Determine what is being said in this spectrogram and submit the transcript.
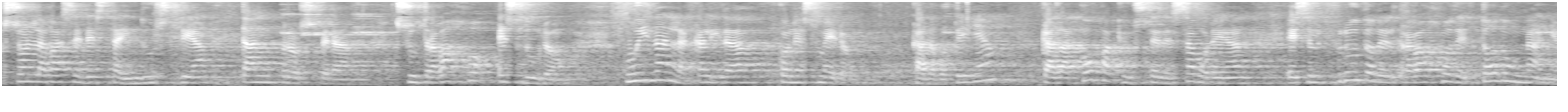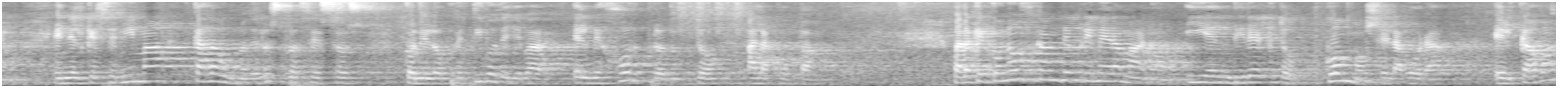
son la base de esta industria tan próspera. Su trabajo es duro, cuidan la calidad con esmero. Cada botella, cada copa que ustedes saborean es el fruto del trabajo de todo un año, en el que se mima cada uno de los procesos con el objetivo de llevar el mejor producto a la copa. Para que conozcan de primera mano y en directo cómo se elabora el cava,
